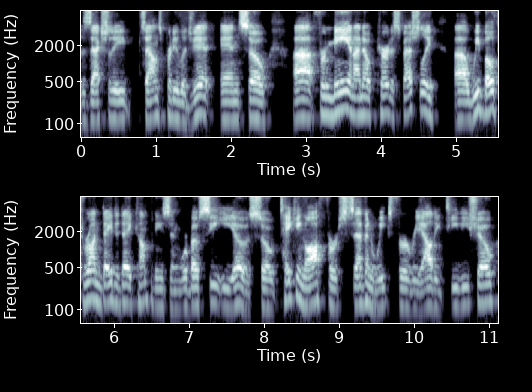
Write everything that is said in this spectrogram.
this actually sounds pretty legit. And so uh, for me, and I know Kurt especially, uh, we both run day to day companies and we're both CEOs. So taking off for seven weeks for a reality TV show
